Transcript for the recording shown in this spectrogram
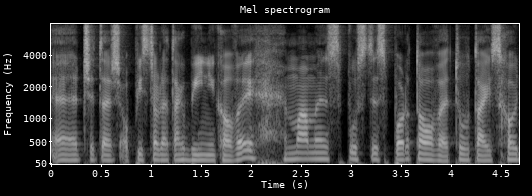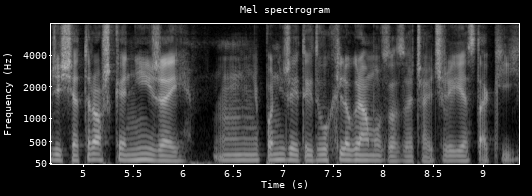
E, czy też o pistoletach bijnikowych. Mamy spusty sportowe, tutaj schodzi się troszkę niżej, mm, poniżej tych 2 kg zazwyczaj, czyli jest taki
